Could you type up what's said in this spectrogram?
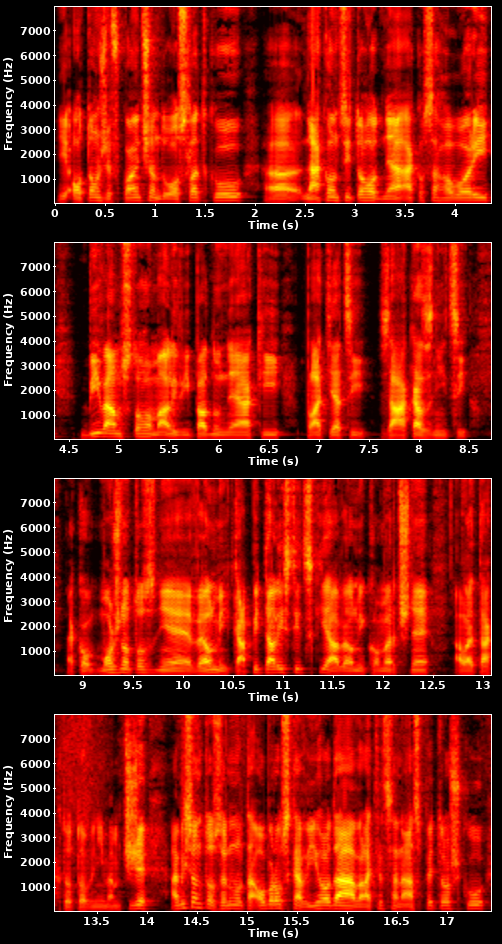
je o tom, že v konečnom dôsledku eh, na konci toho dňa, ako sa hovorí, by vám z toho mali vypadnúť nejakí platiaci zákazníci. Ako možno to znie veľmi kapitalisticky a veľmi komerčne, ale takto to vnímam. Čiže, aby som to zhrnul, tá obrovská výhoda, a vrátil sa naspäť trošku,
